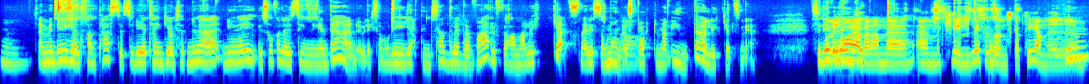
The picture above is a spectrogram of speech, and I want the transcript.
Mm. Ja, men det är helt fantastiskt. Och det, jag tänker också att nu är, nu är, i så fall är simningen där nu. Liksom. Och det är jätteintressant mm. att veta mm. varför har man lyckats när det är så många ja. sporter man inte har lyckats med. Så det och vi har en... även en, eh, en kvinnlig förbundskapten i mm.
